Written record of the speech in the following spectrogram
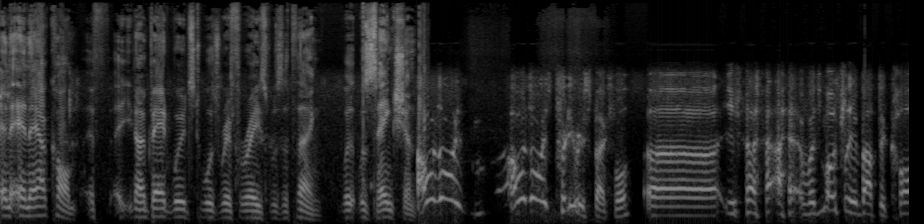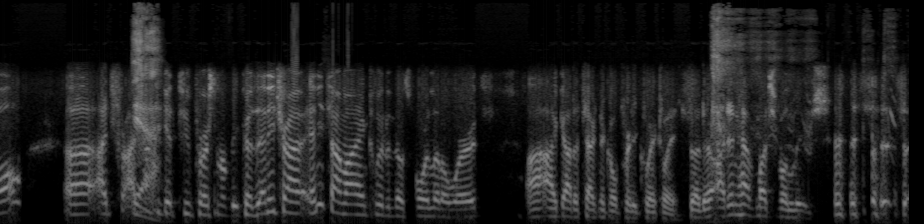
in, in our comp if you know bad words towards referees was a thing, was, was sanctioned? I was always I was always pretty respectful. Uh, it was mostly about the call. Uh, I tried yeah. not to get too personal because any try, anytime I included those four little words, uh, I got a technical pretty quickly. So there, I didn't have much of a leash. so, so,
